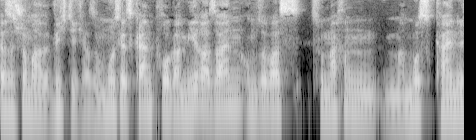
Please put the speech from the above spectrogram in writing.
Das ist schon mal wichtig. Also man muss jetzt kein Programmierer sein, um sowas zu machen. Man muss keine,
